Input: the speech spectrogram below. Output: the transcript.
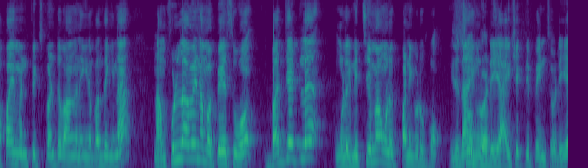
அப்பாயின்மெண்ட் ஃபிக்ஸ் பண்ணிட்டு வாங்க நீங்க வந்தீங்கன்னா நம்ம ஃபுல்லாவே நம்ம பேசுவோம். பட்ஜெட்ல உங்களுக்கு நிச்சயமா உங்களுக்கு பண்ணி கொடுப்போம். இதுதான். எங்களுடைய ஐசக்தி பெயிண்ட்ஸோடைய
